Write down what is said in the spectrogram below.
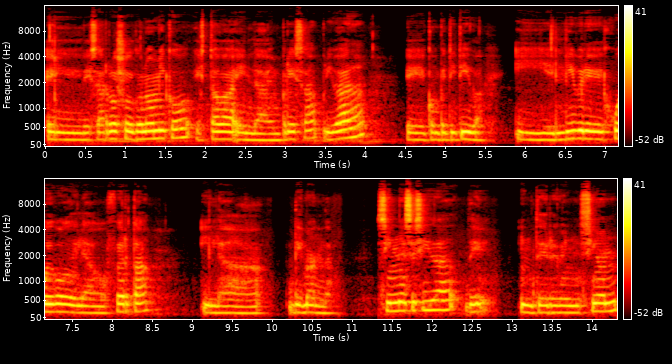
El desarrollo económico estaba en la empresa privada eh, competitiva y el libre juego de la oferta y la demanda, sin necesidad de intervención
